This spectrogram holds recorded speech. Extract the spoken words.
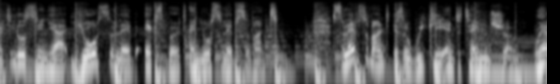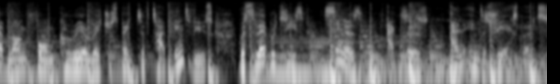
Barrett Edelstein here, your celeb expert and your celeb savant. Celeb Savant is a weekly entertainment show. We have long form career retrospective type interviews with celebrities, singers, actors, and industry experts.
